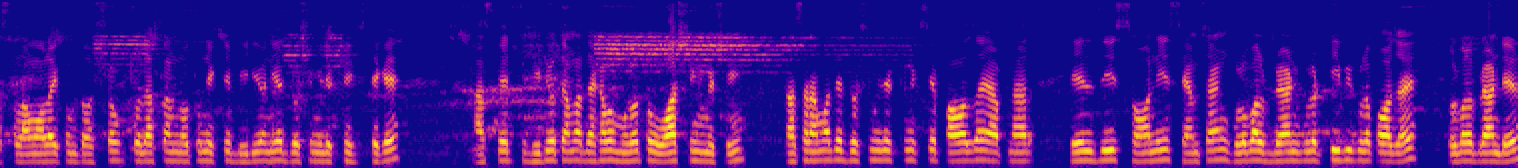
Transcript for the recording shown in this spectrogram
আসসালামু আলাইকুম দর্শক, চলে আসলাম নতুন একটি ভিডিও নিয়ে জসিম ইলেকট্রিক্স থেকে। আজকের ভিডিওতে আমরা দেখাবো মূলত ওয়াশিং মেশিন তাছাড়া আমাদের জসিম ইলেকট্রনিক্সে পাওয়া যায় আপনার এলজি সনি স্যামসাং গ্লোবাল ব্র্যান্ডগুলো টিভিগুলো পাওয়া যায় গ্লোবাল ব্র্যান্ডের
